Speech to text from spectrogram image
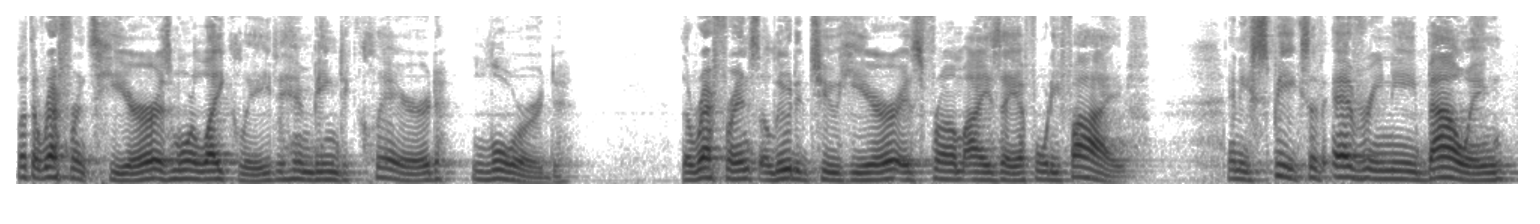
But the reference here is more likely to him being declared Lord. The reference alluded to here is from Isaiah 45. And he speaks of every knee bowing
